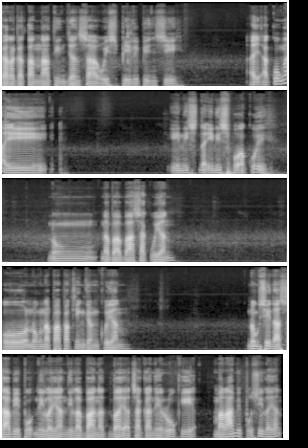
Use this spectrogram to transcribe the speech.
karagatan natin dyan sa West Philippine Sea. Ay ako nga eh, inis na inis po ako eh nung nababasa ko yan o nung napapakinggan ko yan nung sinasabi po nila yan nila Banat Bay at saka ni Rookie marami po sila yan.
